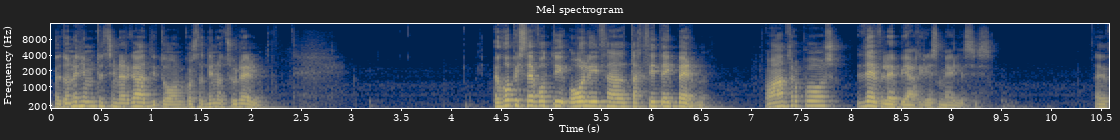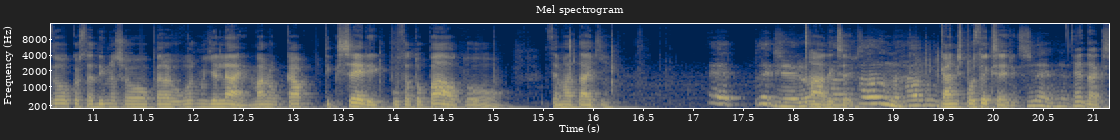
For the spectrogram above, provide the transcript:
Με τον ίδιο με τον συνεργάτη, τον Κωνσταντίνο Τσουρέλη. Εγώ πιστεύω ότι όλοι θα ταχθείτε υπέρ μου. Ο άνθρωπος δεν βλέπει άγριες μέλισσες. Εδώ ο Κωνσταντίνος ο παραγωγός μου γελάει. Μάλλον κάτι ξέρει που θα το πάω το θεματάκι. Ε, δεν ξέρω. Α, δεν Θα- ξέρεις. Θα δούμε, θα δούμε. Κάνεις πως δεν ξέρεις. Ναι, ναι. Εντάξει.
